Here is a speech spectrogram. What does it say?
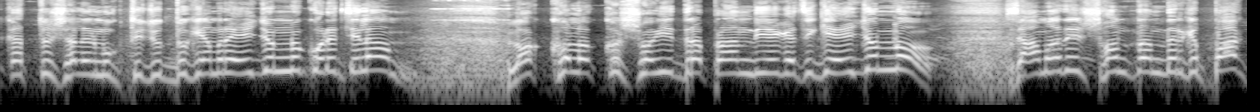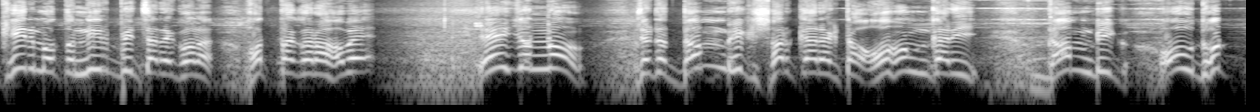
একাত্তর সালের মুক্তিযুদ্ধ কি আমরা এই জন্য করেছিলাম? লক্ষ লক্ষ শহীদরা প্রাণ দিয়ে গেছে কি এই জন্য? যে আমাদের সন্তানদেরকে পাখির মতো নির্বিচারে হত্যা করা হবে? এই জন্য যেটা দাম্ভিক সরকার, একটা অহংকারী, দাম্ভিক ঔদ্ধত্য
